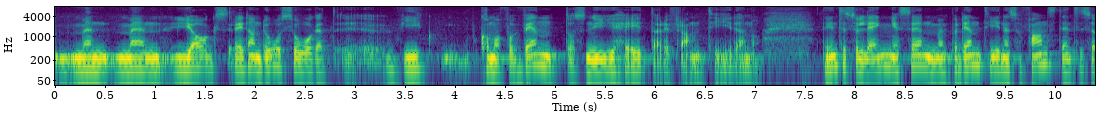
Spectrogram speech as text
men, men jag redan då såg att eh, vi kommer att förvänta oss nyheter i framtiden. Det är inte så länge sedan, men på den tiden så fanns det inte så.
